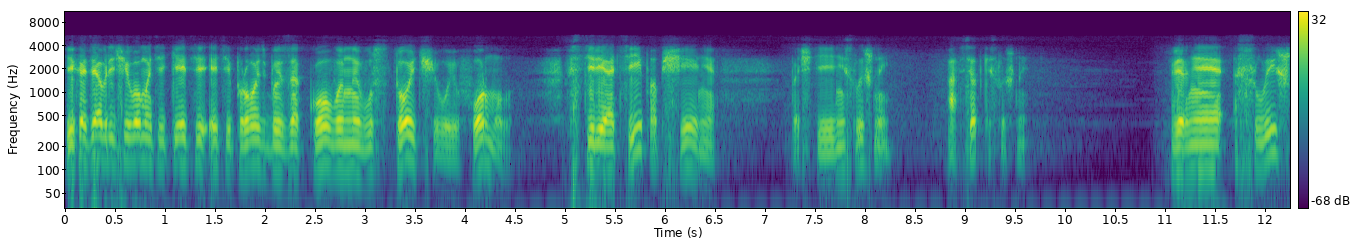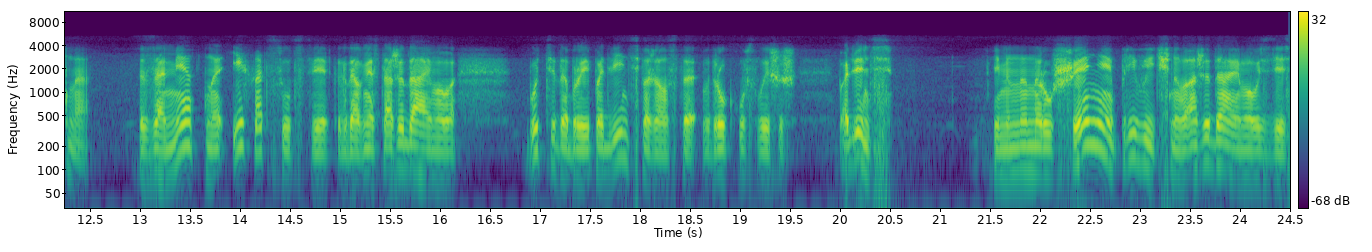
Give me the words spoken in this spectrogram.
И хотя в речевом этикете эти просьбы закованы в устойчивую формулу, в стереотип общения – почти не слышны, а все-таки слышны. Вернее, слышно, заметно их отсутствие, когда вместо Именно нарушение привычного, ожидаемого здесь,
